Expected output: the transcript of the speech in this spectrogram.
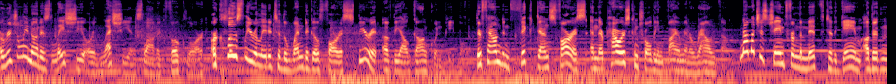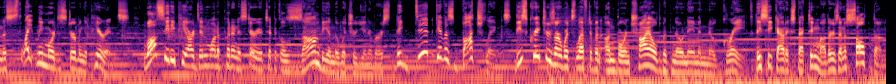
originally known as Leshi or Leshi in Slavic folklore, are closely related to the Wendigo forest spirit of the Algonquin people. They're found in thick, dense forests, and their powers control the environment around them. Not much has changed from the myth to the game other than the slightly more disturbing appearance. While CDPR didn't want to put in a stereotypical zombie in the Witcher universe, they did give us botchlings. These creatures are what's left of an unborn child with no name and no grave. They seek out expecting mothers and assault them,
